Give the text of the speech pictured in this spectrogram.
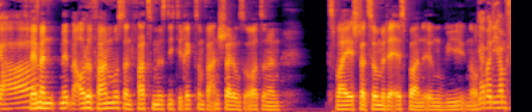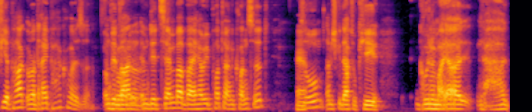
ja. wenn man mit dem Auto fahren muss, dann fahrt zumindest nicht direkt zum Veranstaltungsort, sondern zwei Stationen mit der S-Bahn irgendwie noch. Ja, aber die haben vier Park oder drei Parkhäuser. Und wir Oh, waren oder- im Dezember bei Harry Potter in Concert. Ja. So, habe ich gedacht, okay, Grönemeyer, ja,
